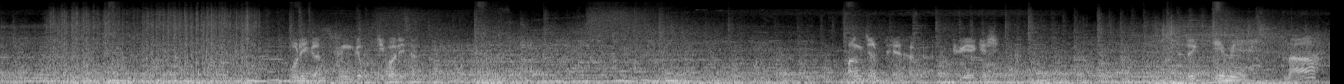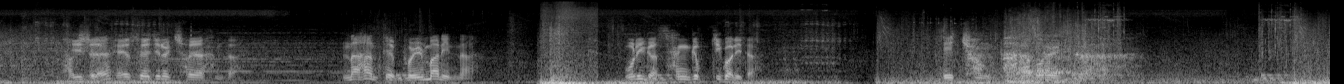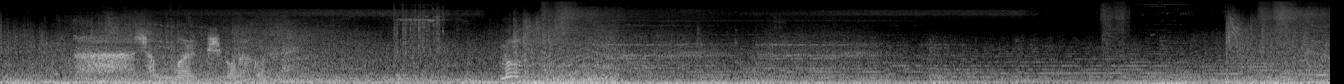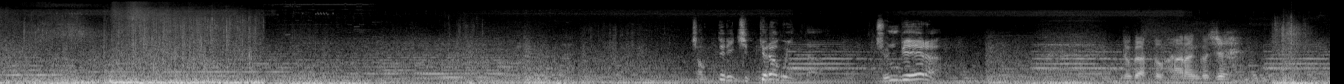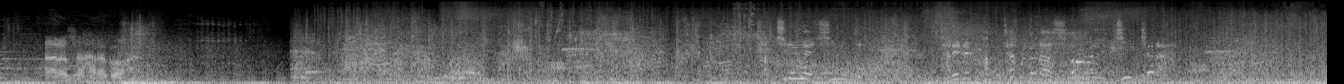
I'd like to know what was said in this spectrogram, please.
우리가 상급 기관이다. 황제 폐하가 뒤에 계신다. 느낌이 나? 이제 배쇄진을 쳐야 한다. 나한테 불만 있나? 우리가 상급 기관이다. 이 총 바라버릴까? 아, 정말 피곤하군. 뭐? 적들이 집결하고 있다. 준비해라. 누가 또 화난 거지? 알아서 하라고. 자치령의 시민들 다리를 박차고 떠나 성을 지켜라.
